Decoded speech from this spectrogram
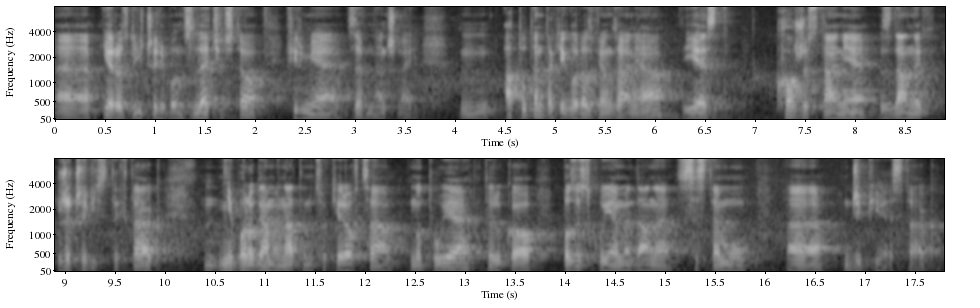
e, je rozliczyć bądź zlecić to firmie zewnętrznej. Mm, atutem takiego rozwiązania jest korzystanie z danych rzeczywistych, tak? Nie polegamy na tym, co kierowca notuje, tylko pozyskujemy dane z systemu e, GPS, tak?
